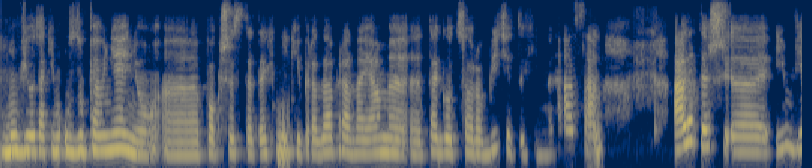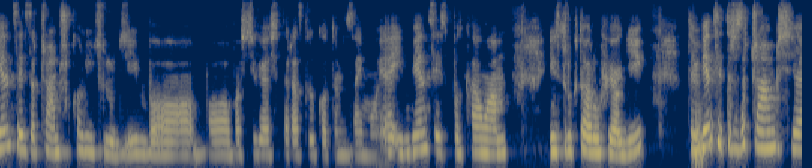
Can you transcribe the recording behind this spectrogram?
mówi o takim uzupełnieniu e, poprzez te techniki, prawda, pranayamy tego, co robicie, tych innych asan, ale też e, im więcej zaczęłam szkolić ludzi, bo, bo właściwie ja się teraz tylko tym zajmuję, im więcej spotkałam instruktorów jogi, tym więcej też zaczęłam się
